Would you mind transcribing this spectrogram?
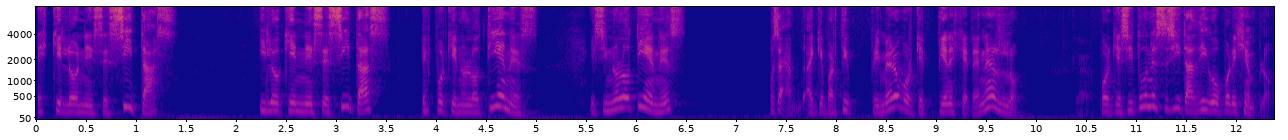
es que lo necesitas, y lo que necesitas es porque no lo tienes. Y si no lo tienes, o sea, hay que partir primero porque tienes que tenerlo. Porque si tú necesitas, digo, por ejemplo,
